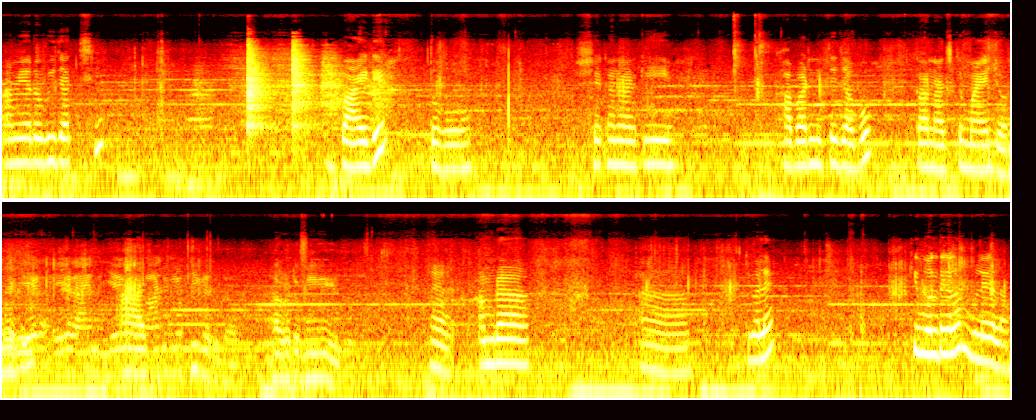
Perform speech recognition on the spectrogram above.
আমি আর অভি যাচ্ছি বাইরে তো সেখানে আর কি খাবার নিতে যাব কারণ আজকে মায়ের জন্মদিন। আর হ্যাঁ। আমরা কি বলে? কি বলতে গেলাম? ভুলে গেলাম।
